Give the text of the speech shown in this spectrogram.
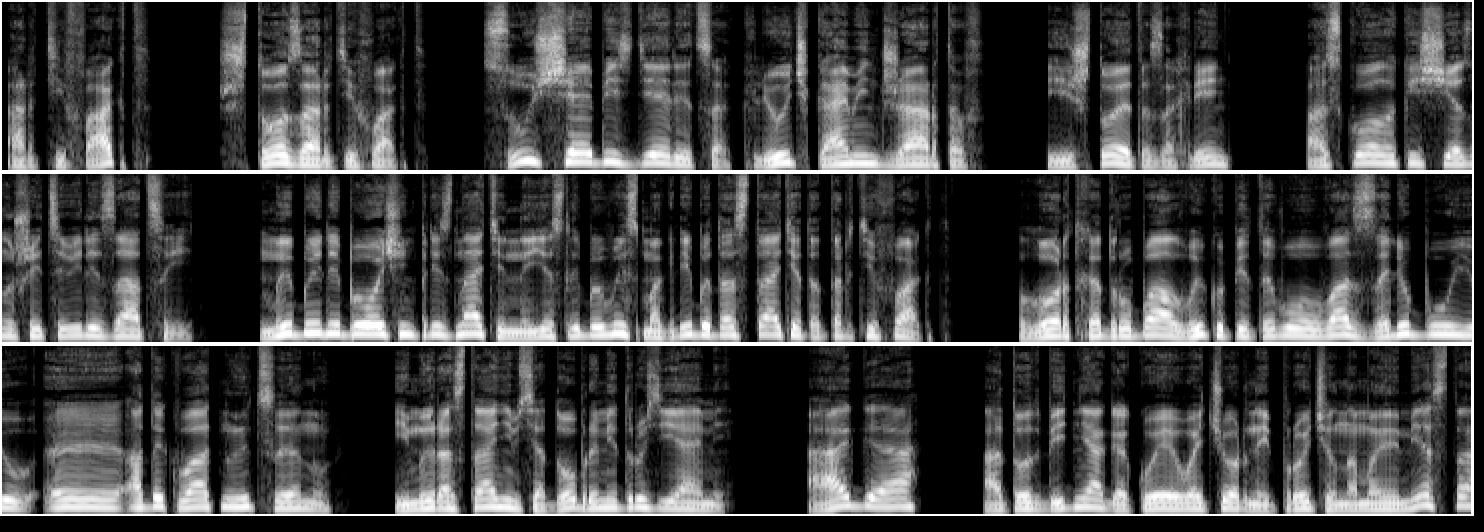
Артефакт? Что за артефакт? Сущая безделица, ключ-камень джартов. И что это за хрень? Осколок исчезнувшей цивилизации. Мы были бы очень признательны, если бы вы смогли бы достать этот артефакт. Лорд Хадрубал выкупит его у вас за любую, э, адекватную цену, и мы расстанемся добрыми друзьями. Ага. А тот бедняга, коего черный прочил на мое место,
